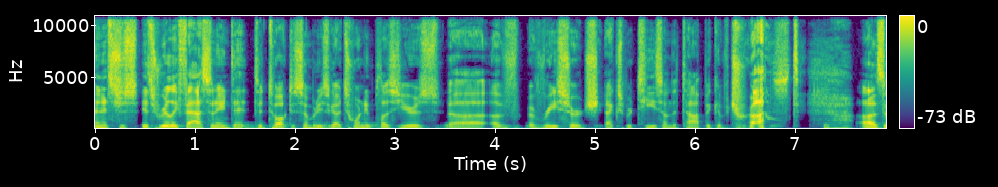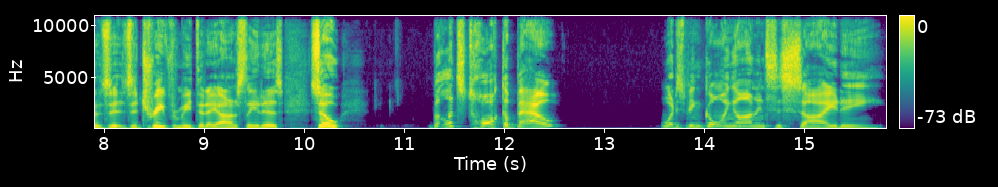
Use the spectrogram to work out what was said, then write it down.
and it's just it's really fascinating to, to talk to somebody who's got 20 plus years uh, of, of research expertise on the topic of trust. Uh, so it's a, it's a treat for me today honestly it is. So but let's talk about what has been going on in society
